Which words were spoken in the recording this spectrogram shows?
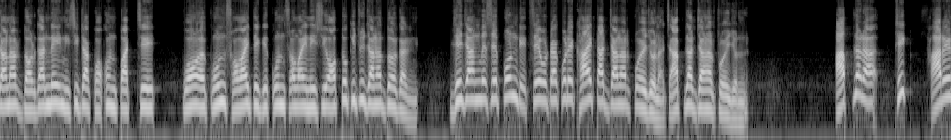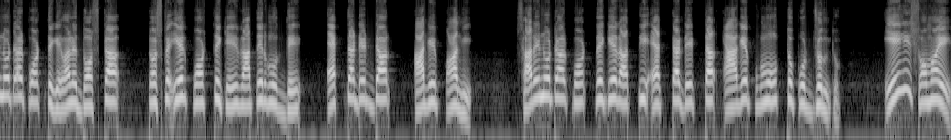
জানার দরকার নেই, নিশিটা কখন পাচ্ছে কোন সময় থেকে কোন সময় নিশি অত কিছু জানার দরকার নেই। যে জানবে সে পণ্ডিত, সে ওটা করে খায়, তার জানার প্রয়োজন আছে, আপনার জানার প্রয়োজন নেই। আপনারা ঠিক সাড়ে নটার পর থেকে মানে দশটা দশটা এর পর থেকে রাতের মধ্যে একটা দেড়টার আগে আগে সাড়ে নটার পর থেকে রাত্রি একটা দেড়টার আগে মুহূর্ত পর্যন্ত। এই সময়ে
